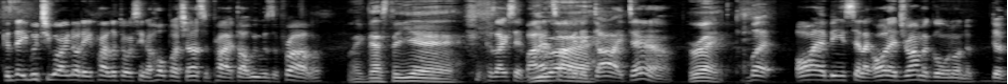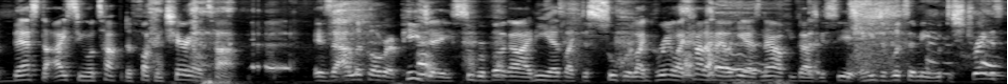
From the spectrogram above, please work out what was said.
Because they, but you already know, they probably looked over, and seen a whole bunch of us, and probably thought we was the problem. Like that's the yeah. Because like I said, by You that time it are- had died down. Right. But all that being said, like all that drama going on, the, the best, the icing on top of the fucking cherry on top, is that I look over at PJ, super bug eyed, and he has like this super like grin, like kind of how he has now, if you guys can see it, and he just looks at me with the straightest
